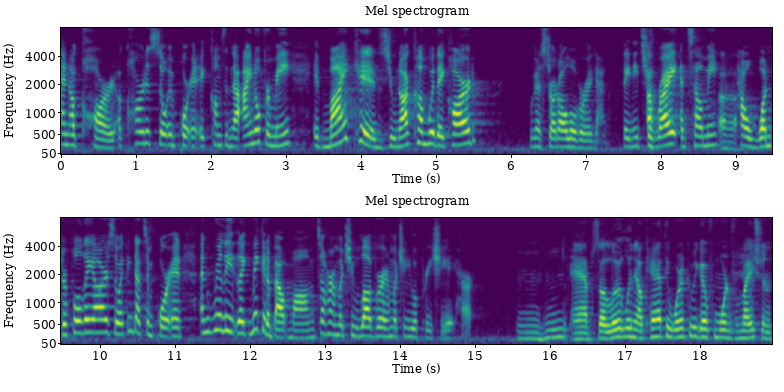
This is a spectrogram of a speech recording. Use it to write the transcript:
and a card. A card is so important. It comes in that. I know for me, if my kids do not come with a card, we're gonna start all over again. They need to write and tell me how wonderful they are. So I think that's important. And really, like, make it about mom. Tell her how much you love her and how much you appreciate her. Hmm Absolutely. Now, Kathy, where can we go for more information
